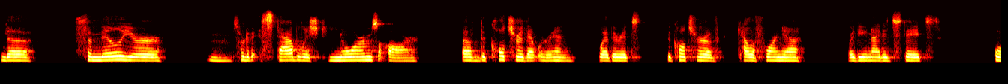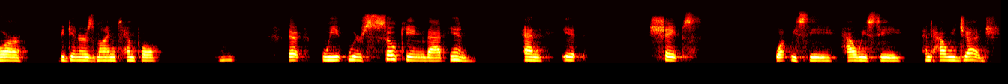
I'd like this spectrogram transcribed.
the familiar Mm, sort of established norms are of the culture that we're in, whether it's the culture of California or the United States or beginner's mind temple. Mm, that we, we're soaking that in and it shapes what we see, how we see, and how we judge.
